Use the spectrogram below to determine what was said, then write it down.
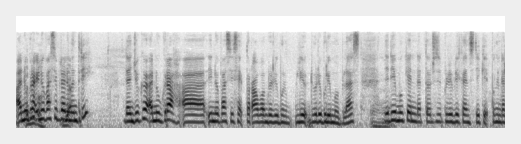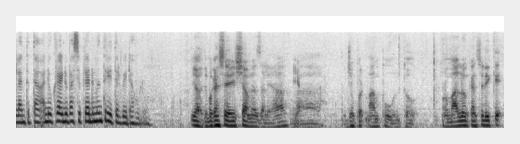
Anugerah Inovasi Perdana ya. Menteri dan juga anugerah uh, inovasi sektor awam 2015. Hmm. Jadi mungkin Datuk Sri boleh berikan sedikit pengenalan tentang anugerah inovasi Perdana Menteri terlebih dahulu. Ya, terima kasih Isyam dan Zaliha. Ya. Uh, jemput mampu untuk memaklumkan sedikit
